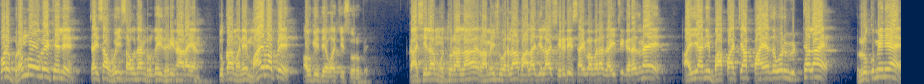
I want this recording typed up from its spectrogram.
पर ब्रह्म उभे ठेले तैसा होई सावधान हृदय धरी नारायण. तुका म्हणे माय बापे अवघी देवाची स्वरूपे. काशीला मथुराला रामेश्वरला बालाजीला शिर्डी साईबाबाला जायची गरज नाही. आई आणि बापाच्या पायाजवळ विठ्ठल आहे रुक्मिणी आहे.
